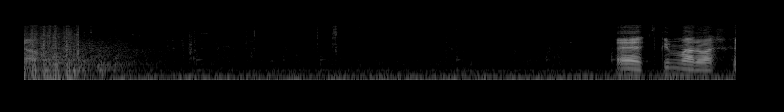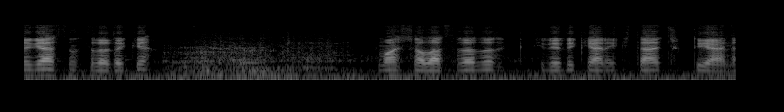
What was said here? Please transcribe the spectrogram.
ya? Evet kim var başka gelsin sıradaki. Maşallah sıradaki dedik yani iki tane çıktı yani.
